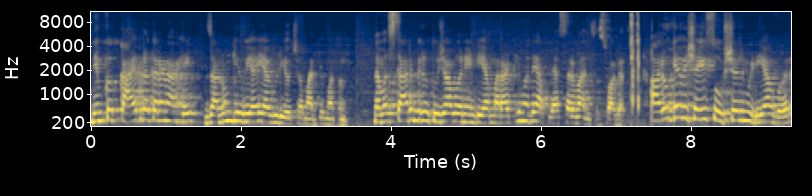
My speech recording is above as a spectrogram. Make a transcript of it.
नेमकं काय प्रकरण आहे जाणून घेऊया या व्हिडिओच्या माध्यमातून. नमस्कार मी ऋतुजा वन इंडिया मराठीमध्ये आपल्या सर्वांचं स्वागत. आरोग्याविषयी सोशल मीडियावर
